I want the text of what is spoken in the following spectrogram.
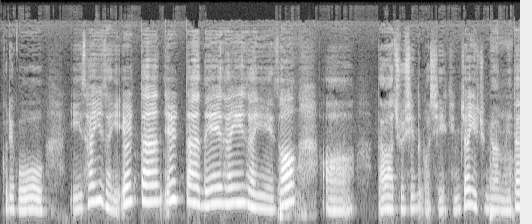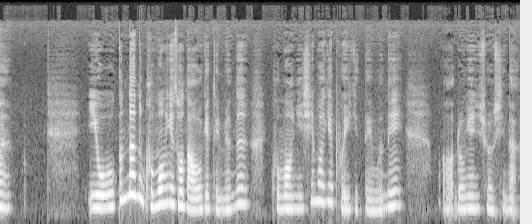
그리고 이 사이사이 1단 1단의 사이사이에서 어, 나와 주시는 것이 굉장히 중요합니다. 이오 끝나는 구멍에서 나오게 되면은 구멍이 심하게 보이기 때문에 어, 롱앤숏이나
